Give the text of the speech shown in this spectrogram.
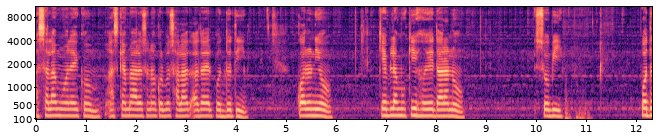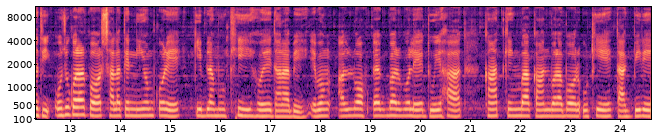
আসসালামু আলাইকুম। আজকে আমরা আলোচনা করব সালাদ আদায়ের পদ্ধতি। করণীয়, কেবলামুখী হয়ে দাঁড়ানো ছবি। পদ্ধতি অজু করার পর সালাতের নিয়ম করে কিবলামুখী হয়ে দাঁড়াবে এবং আল্লাহ একবার বলে দুই হাত, কাঁধ কিংবা কান বরাবর উঠিয়ে তাকবিরে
